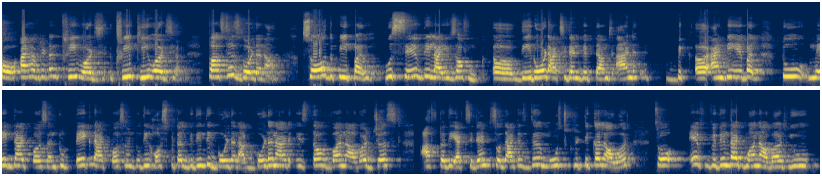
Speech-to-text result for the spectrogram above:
So I have written three words, three keywords here. First is golden hour. So the people who save the lives of uh, the road accident victims and uh, and be able to make that person to take that person to the hospital within the golden hour. Golden hour is the one hour just after the accident. So that is the most critical hour. So if within that one hour you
